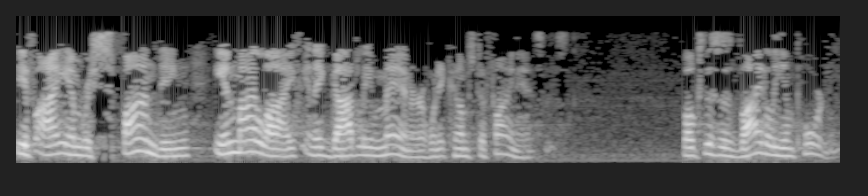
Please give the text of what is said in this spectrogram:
if I am responding in my life in a godly manner when it comes to finances. Folks, this is vitally important.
